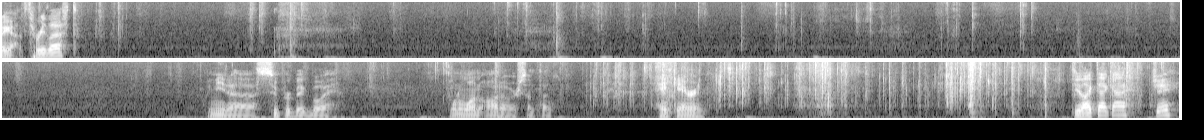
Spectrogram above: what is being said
What do you got? Three left? We need a super big boy. 101 auto or something. Hank Aaron. Do you like that guy, Jay?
